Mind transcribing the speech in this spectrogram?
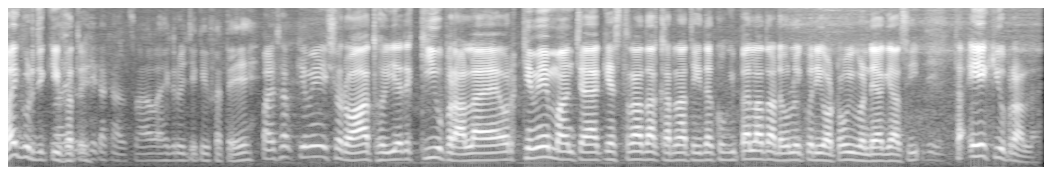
ਵਾਹਿਗੁਰੂ ਜੀ ਕੀ ਫਤਿਹ। ਜੀ ਕਾ ਖਾਲਸਾ ਵਾਹਿਗੁਰੂ ਜੀ ਕੀ ਫਤਿਹ। ਭਾਈ ਸਾਹਿਬ ਕਿਵੇਂ ਸ਼ੁਰੂਆਤ ਹੋਈ ਹੈ ਤੇ ਕੀ ਉਪਰਾਲਾ ਹੈ ਔਰ ਕਿਵੇਂ ਮਨ ਚ ਆਇਆ ਕਿਸ ਤਰ੍ਹਾਂ ਦਾ ਕਰਨਾ ਚਾਹੀਦਾ? ਕਿਉਂਕਿ ਪਹਿਲਾਂ ਤੁਹਾਡੇ ਵੱਲੋਂ ਇੱਕ ਵਾਰੀ ਆਟੋ ਵੀ ਵੰਡਿਆ ਗਿਆ ਸੀ। ਤਾਂ ਇਹ ਕੀ ਉਪਰਾਲਾ ਹੈ?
